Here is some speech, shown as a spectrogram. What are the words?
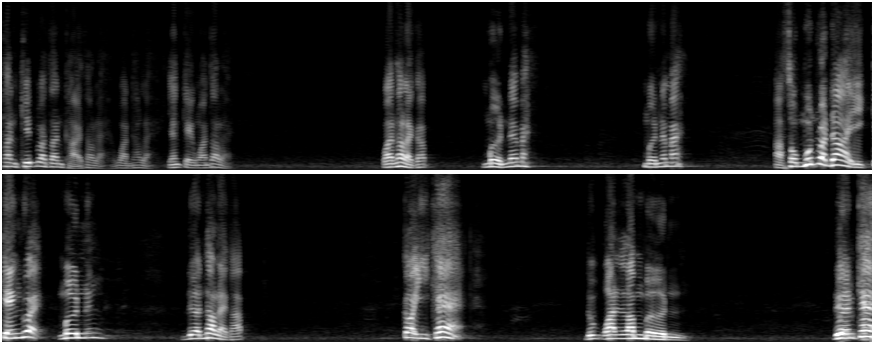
ท่านคิดว่าท่านขายเท่าไหร่ วันเท่าไหร่ ยังเก่งวันเท่าไหร่ วันเท่าไหร่ครับหมื่นได้ไหมหมื่นได้ไหมอะสมมุติว่าได้อีกเก่งด้วยหมื่นหนึ่งเดือนเท่าไหร่ครับ ก็อีกแค่วันละหมื่นเดือนแค่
